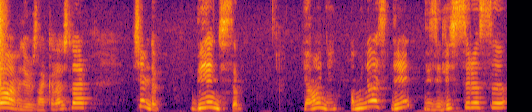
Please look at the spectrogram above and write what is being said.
Devam ediyoruz arkadaşlar. Şimdi birincisi yani amino asitlerin diziliş sırası,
